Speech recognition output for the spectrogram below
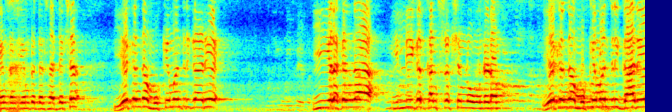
ఏమిటంటే ఏమిటో తెలుసా అధ్యక్ష? ఏకంగా ముఖ్యమంత్రి గారే ఈ రకంగా ఇల్లీగల్ కన్స్ట్రక్షన్లో ఉండడం ఏకంగా ముఖ్యమంత్రి గారే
